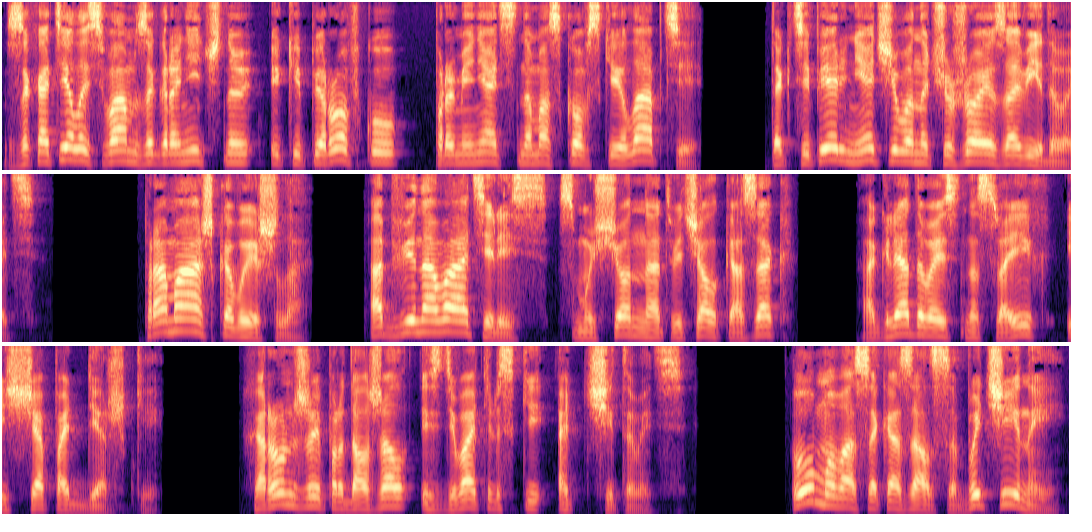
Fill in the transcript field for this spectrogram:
«Захотелось вам заграничную экипировку променять на московские лапти, так теперь нечего на чужое завидовать. Промашка вышла. Обвинователись, смущенно отвечал казак, оглядываясь на своих, ища поддержки. Харунжий продолжал издевательски отчитывать. Ум у вас оказался бычиный.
